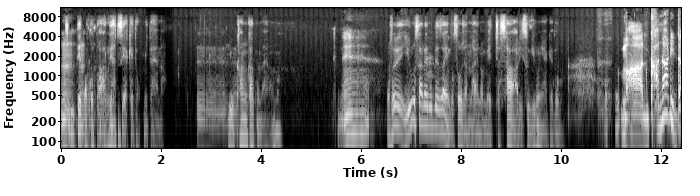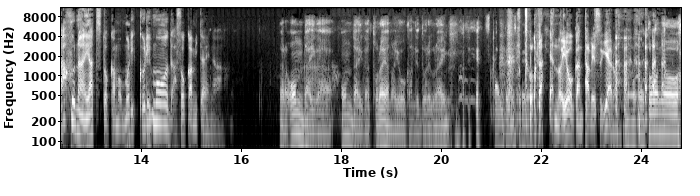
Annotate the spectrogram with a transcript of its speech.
うん聞いてたことあるやつやけど、みたいな、うん。いう感覚なんやろな。ねそれ許されるデザインとそうじゃないの？めっちゃ差ありすぎるんやけど、えまあ、かなりラフなやつとかも無理くりもう出そうかみたいな。だから音大が、音大が虎屋の羊羹でどれぐらいまで再現性トラヤの？羊羹食べ過ぎやろ。糖尿、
